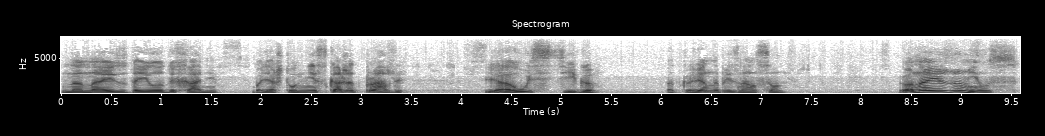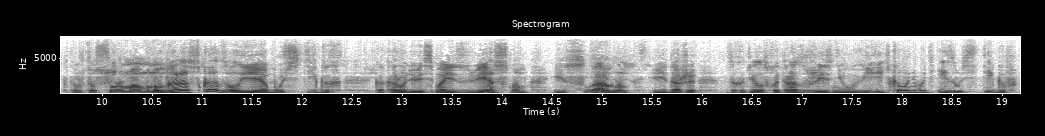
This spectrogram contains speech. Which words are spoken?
Нана издаила дыхание, боясь, что он не скажет правды. «Я Устига», — откровенно признался он. Она изумилась, потому что Сурма много рассказывал ей об Устигах, как о роде весьма известном и славном, и даже захотелось хоть раз в жизни увидеть кого-нибудь из Устигов.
